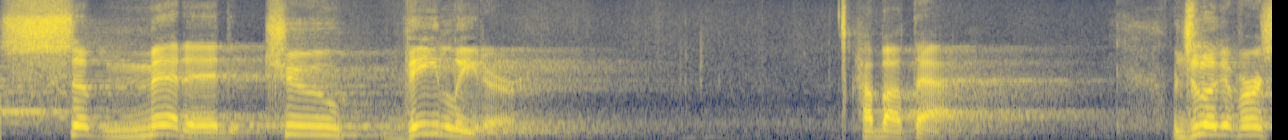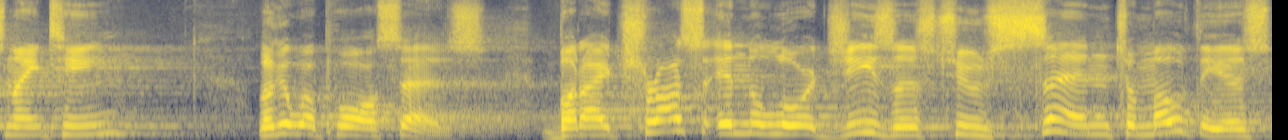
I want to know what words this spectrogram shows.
submitted to the leader. How about that? Would you look at verse 19? Look at what Paul says. But I trust in the Lord Jesus to send Timotheus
